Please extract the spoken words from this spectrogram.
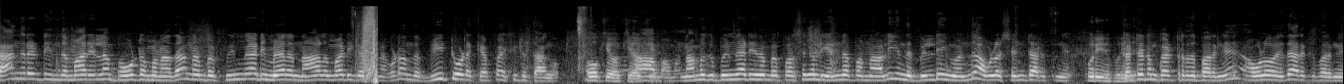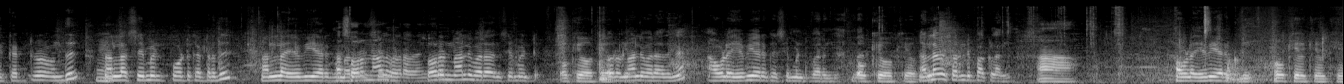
காங்கிரீட் இந்த மாதிரி எல்லாம் போட்டோம்னா தான் நம்ம பின்னாடி மேலே நாலு மாடி கட்டினா கூட அந்த வீட்டோட கெப்பாசிட்டி தாங்கும். ஓகே ஓகே ஆமாம் நமக்கு பின்னாடி நம்ம பசங்கள் என்ன பண்ணாலும் இந்த பில்டிங் வந்து அவ்வளோ சென்ட்டாக இருக்குங்க. புரியுது புரியுது. கட்டடம் கட்டுறது பாருங்க அவ்வளோ இதாக இருக்குது பாருங்க. கட்டடம் வந்து நல்லா சிமெண்ட் போட்டு கட்டுறது நல்லா ஹெவியாக இருக்கு சொரனாலும் வராது சொர நாள் வராது சிமெண்ட் ஓகே ஓகே ஒரு நாள் வராதுங்க. அவ்வளோ ஹெவியாக இருக்குது சிமெண்ட் பாருங்க. Okay okay okay. நல்லாவே சுரண்டி பார்க்கலாங்க. ஆ. அவ்வளோ ஹெவியாக இருக்குங்க ஓகே ஓகே ஓகே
